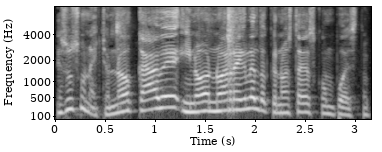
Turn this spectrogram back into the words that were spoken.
Eso es un hecho. No cabe y no, no arreglas lo que no está descompuesto.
